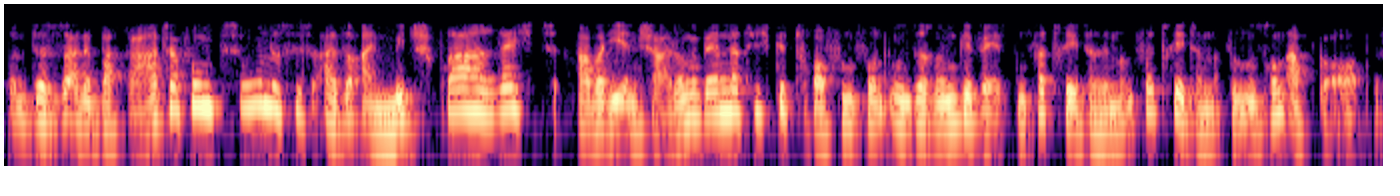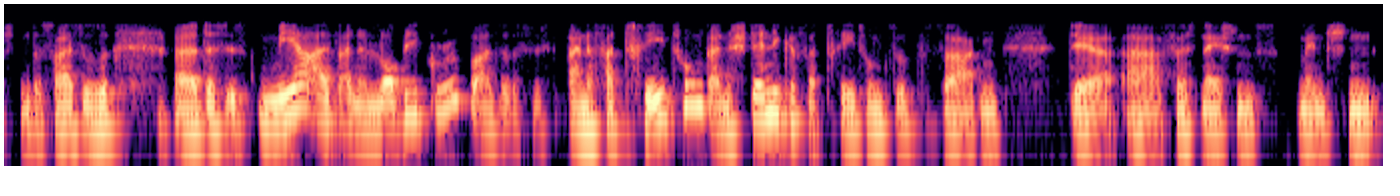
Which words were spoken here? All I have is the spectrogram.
und das ist eine Beraterfunktion, das ist also ein Mitspracherecht, aber die Entscheidungen werden natürlich getroffen von unseren gewählten Vertreterinnen und Vertretern, von unseren Abgeordneten. Das heißt also, äh, das ist mehr als eine Lobbygroup, also das ist eine Vertretung, eine ständige Vertretung sozusagen der äh, First Nations Menschen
